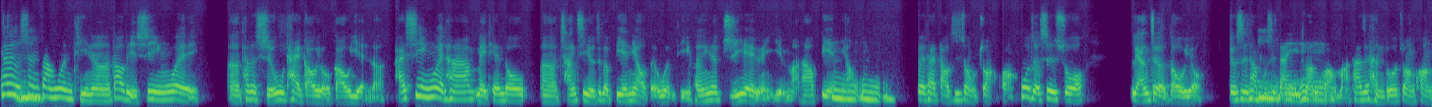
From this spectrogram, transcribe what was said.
那这个肾脏问题呢，到底是因为呃他的食物太高油高盐了，还是因为他每天都呃长期有这个憋尿的问题？可能因为职业原因嘛，他要憋尿，嗯，所以才导致这种状况，或者是说两者都有。就是它不是单一状况嘛，它是很多状况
